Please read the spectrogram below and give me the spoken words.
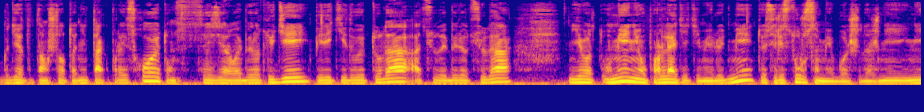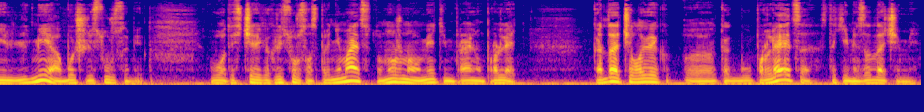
где-то там что-то не так происходит, он с резерва берет людей, перекидывает туда, отсюда берет сюда. И вот умение управлять этими людьми, то есть ресурсами больше, даже не, не людьми, а больше ресурсами. Вот, если человек как ресурс воспринимается, то нужно уметь им правильно управлять. Когда человек э, как бы управляется с такими задачами,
